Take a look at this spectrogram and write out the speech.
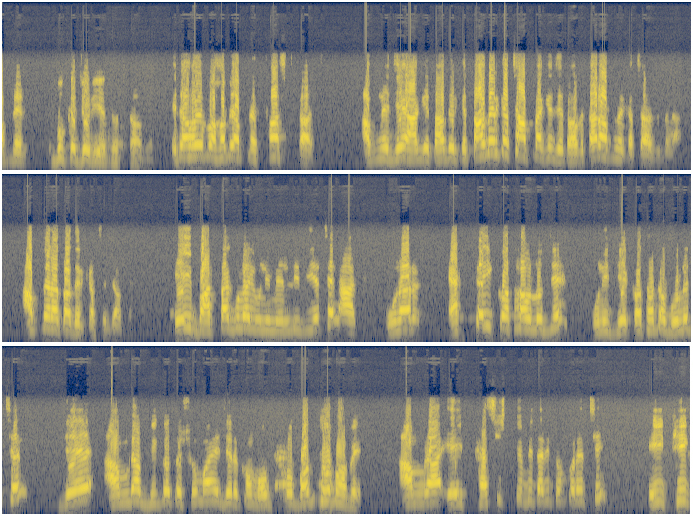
আপনার বুকে জড়িয়ে ধরতে হবে। এটা হবে আপনার ফার্স্ট কাজ। আপনি যে আগে তাদেরকে, তাদের কাছে আপনাকে যেতে হবে, তারা আপনার কাছে আসবে না। আপনারা তাদের কাছে যাবেন। এই বার্তাগুলাই উনি মেনলি দিয়েছেন আর ওনার একটাই কথা হলো যে, উনি যে কথাটা বলেছেন যে, আমরা বিগত সময়ে যেরকম ঐক্যবদ্ধভাবে আমরা এই ফ্যাসিস্টকে বিতাড়িত করেছি, এই ঠিক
